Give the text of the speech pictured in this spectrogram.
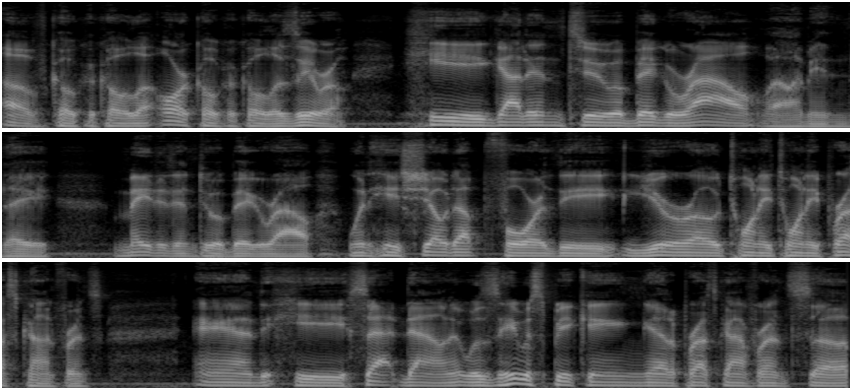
of Coca Cola or Coca Cola Zero. He got into a big row. Well, I mean, they made it into a big row when he showed up for the Euro 2020 press conference and he sat down. It was he was speaking at a press conference uh,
